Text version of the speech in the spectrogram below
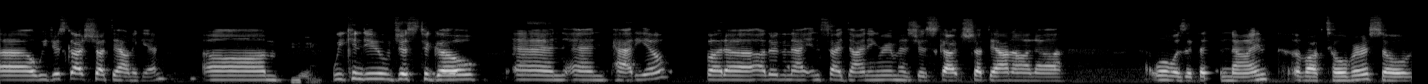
uh, we just got shut down again. Um, we can do just to go and and patio, but uh, other than that, inside dining room has just got shut down on uh, what was it, the 9th of October? So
